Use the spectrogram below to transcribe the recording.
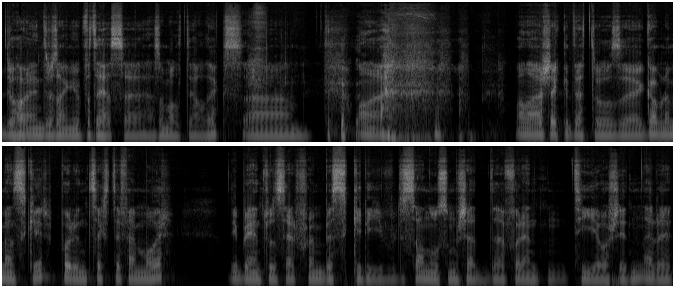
Du har en interessant hypotese som alltid, Alex. Man, er, man har sjekket dette hos gamle mennesker på rundt 65 år. De ble introdusert for en beskrivelse av noe som skjedde for enten 10 år siden eller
